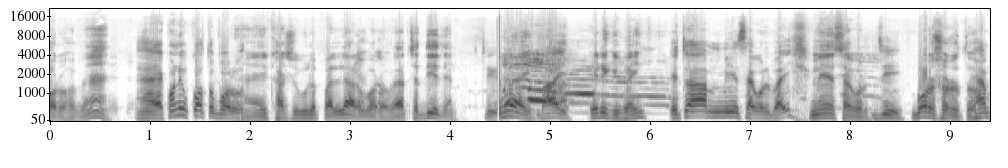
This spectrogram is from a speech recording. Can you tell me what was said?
বড় হবে হ্যাঁ? হ্যাঁ এখনই কত বড় হ্যাঁ এই খাসিগুলো পারলে আরও বড় হবে। আচ্ছা দিয়ে দেন। ভাই ভাই এটা কি ভাই? এটা মেয়ে ছাগল ভাই। মেয়ে ছাগল? জি। বড় সড়ো তো? হ্যাঁ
